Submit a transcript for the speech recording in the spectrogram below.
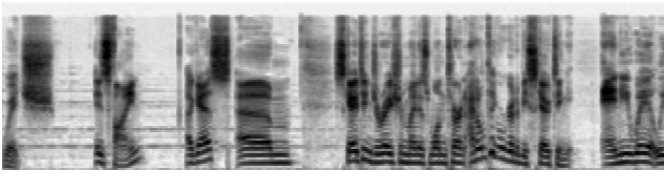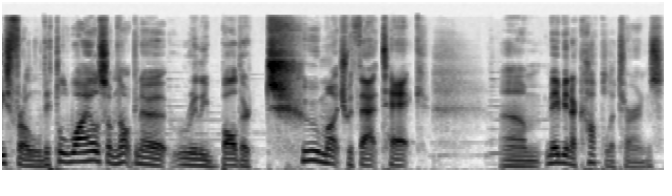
Which is fine, I guess. Um, scouting duration minus one turn. I don't think we're going to be scouting anyway, at least for a little while, so I'm not going to really bother too much with that tech. Um, maybe in a couple of turns.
